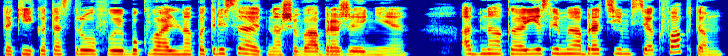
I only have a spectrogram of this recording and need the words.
Такие катастрофы буквально потрясают наше воображение. Однако, если мы обратимся к фактам,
